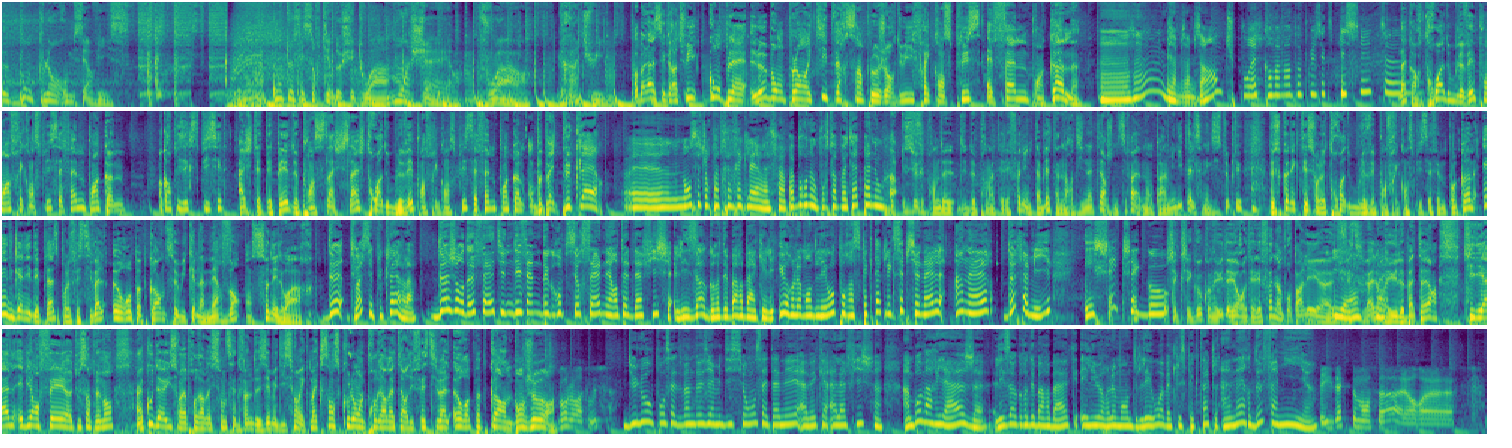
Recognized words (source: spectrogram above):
le bon plan room service. On te fait sortir de chez toi moins cher, voire gratuit. Ah bah là c'est gratuit, complet. Le bon plan est hyper simple aujourd'hui. Fréquence plus fm.com. Mhm, bien, bien, bien. Tu pourrais être quand même un peu plus explicite. euh D'accord. www.fréquenceplusfm.com. Encore plus explicite http www.fréquenceplusfm.com. On peut pas être plus clair. Euh, non, c'est toujours pas très très clair. Là. Enfin, pas pour nous, pour toi peut-être, pas nous. Ah, il suffit de prendre, de, de prendre un téléphone, une tablette, un ordinateur, je ne sais pas, non pas un Minitel, ça n'existe plus, de se connecter sur le www.fréquenceplusfm.com et de gagner des places pour le festival Europopcorn ce week-end à Mervan en Saône-et-Loire. Deux, tu vois, c'est plus clair là. Deux jours de fête, une dizaine de groupes sur scène et en tête d'affiche, les ogres de Barbac et les hurlements de Léo pour un spectacle exceptionnel, un air de famille et Shake Shake Go. Check Chego qu'on a eu d'ailleurs au téléphone hein, pour parler euh, du Hier, festival. On a eu le batteur Kylian. Eh bien, on fait euh, tout simplement un coup d'œil sur la programmation de cette 22e édition avec Maxence Coulon, le programmateur du festival Europopcorn. Bonjour. Bonjour à tous. Du lourd pour cette 22e édition cette année avec à l'affiche un beau mariage, les ogres de Barbac et les hurlements de Léo avec le spectacle Un air de famille. C'est exactement ça. Alors, euh,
